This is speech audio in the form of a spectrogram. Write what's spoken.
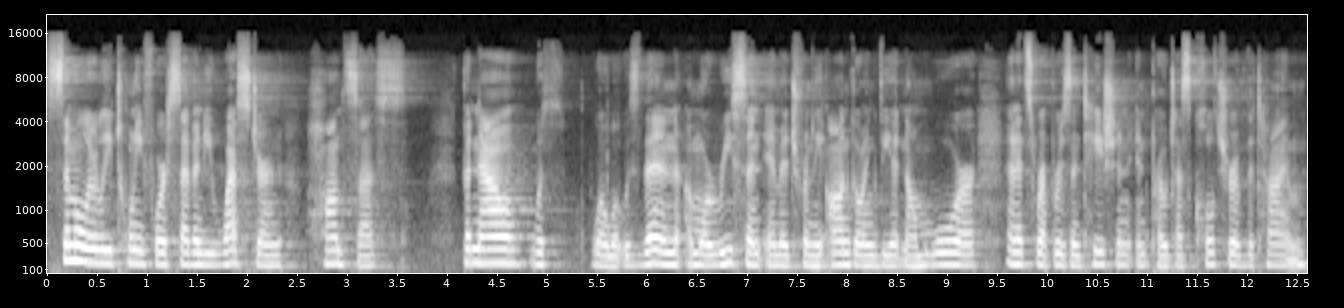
Similarly, 2470 Western haunts us, but now with well, what was then a more recent image from the ongoing Vietnam War and its representation in protest culture of the time.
